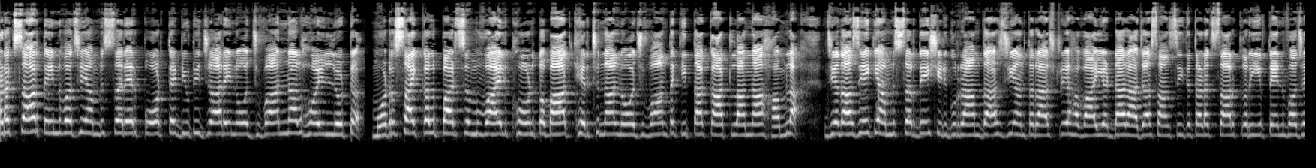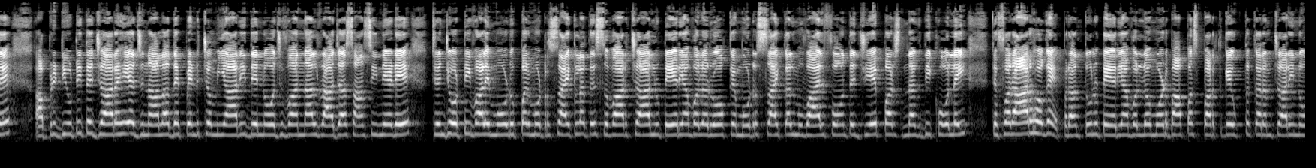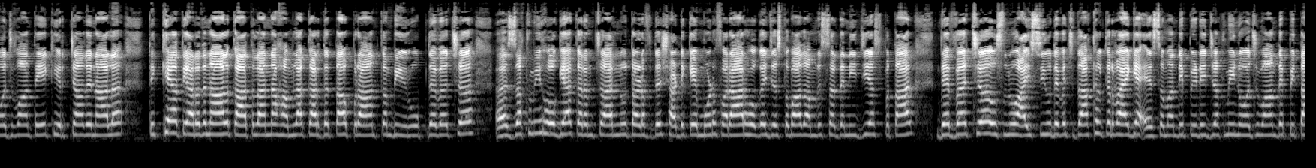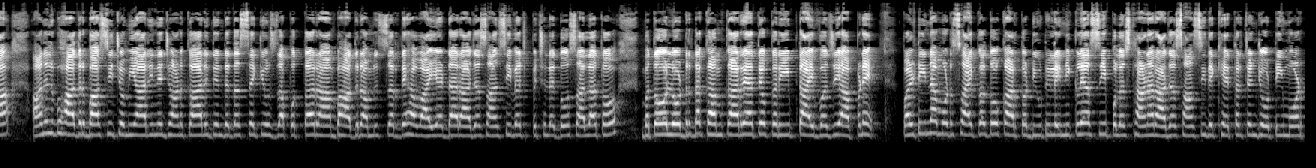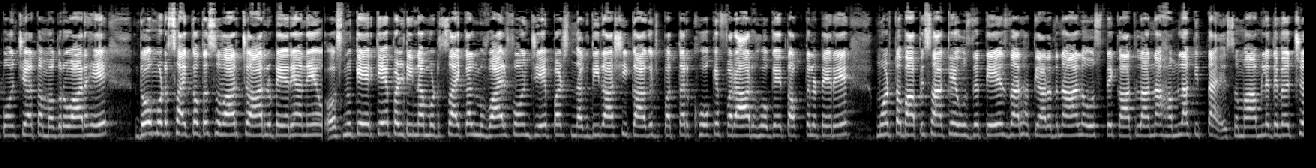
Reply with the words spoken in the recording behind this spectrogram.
ਤੜਕਸਾਰ 3 ਵਜੇ ਅੰਮ੍ਰਿਤਸਰ 에ਅਰਪੋਰਟ ਤੇ ਡਿਊਟੀ ਜਾ ਰਹੇ ਨੌਜਵਾਨ ਨਾਲ ਹੋਈ ਲੁੱਟ। ਮੋਟਰਸਾਈਕਲ ਪਰਸ ਮੋਬਾਈਲ ਖੋਣ ਤੋਂ ਬਾਅਦ ਖਿਰਚ ਨਾਲ ਨੌਜਵਾਨ ਤੇ ਕੀਤਾ ਕਾਤਲਾਨਾ ਹਮਲਾ। ਜੀ ਦੱਸਦੇ ਕਿ ਅੰਮ੍ਰਿਤਸਰ ਦੇ ਸ਼੍ਰੀ ਗੁਰੂ ਰਾਮਦਾਸ ਜੀ ਅੰਤਰਰਾਸ਼ਟਰੀ ਹਵਾਈ ਅੱਡਾ ਰਾਜਾ ਸਾਂਸੀ ਤੇ ਤੜਕਸਾਰ ਕਰੀਬ 3 ਵਜੇ ਆਪਣੀ ਡਿਊਟੀ ਤੇ ਜਾ ਰਹੇ ਅਜਨਾਲਾ ਦੇ ਪਿੰਡ ਚਮਿਆਰੀ ਦੇ ਨੌਜਵਾਨ ਨਾਲ ਰਾਜਾ ਸਾਂਸੀ ਨੇੜੇ ਝੰਜੋਟੀ ਵਾਲੇ ਮੋੜ ਉੱਪਰ ਮੋਟਰਸਾਈਕਲਾਂ ਤੇ ਸਵਾਰ ਚਾਰ ਲੁਟੇਰਿਆਂ ਵੱਲੋਂ ਰੋਕ ਕੇ ਮੋਟਰਸਾਈਕਲ, ਮੋਬਾਈਲ ਫੋਨ ਤੇ ਜੇਬ ਪਰਸ ਨਗਦੀ ਖੋਹ ਲਈ ਤੇ ਫਰਾਰ ਹੋ ਗਏ। ਪਰੰਤੂ ਲੁਟੇਰਿਆਂ ਵੱਲੋਂ ਮੁੜ ਵਾਪਸ ਪਰਤ ਕੇ ਉਕਤ ਕਰਮਚਾਰੀ ਨੌਜਵਾਨ ਤੇ ਖਿਰਚਾਂ ਦੇ ਨਾਲ ਤਿੱਖੇ ਹਥਿਆਰਾਂ ਦੇ ਨਾਲ ਕਾਤਲਾਨਾ ਹਮਲਾ ਕਰ ਦਿੱਤਾ। ਉਪਰੰਤ ਗੰਭੀਰ ਰੂਪ ਦੇ ਵਿੱਚ ਅ, ਜ਼ਖਮੀ ਹੋ ਗਿਆ। ਕਰਮਚਾਰੀ ਨੂੰ ਤੜਫਦੇ ਛੱਡ ਕੇ ਮੁੜ ਫਰਾਰ ਹੋ ਗਏ। ਜਿਸ ਤੋਂ ਬਾਅਦ ਅੰਮ੍ਰਿਤਸਰ ਦੇ ਨਿੱਜੀ ਹਸਪਤਾਲ ਦੇ ਵਿੱਚ ਉਸ ਨੂੰ ਆਈਸੀਯੂ ਦੇ ਵਿੱਚ ਦਾਖਲ ਕਰਵਾਇਆ ਗਿਆ। ਇਸ ਸੰਬੰਧੀ ਪੀੜਿਤ ਜ਼ਖਮੀ ਨੌਜਵਾਨ ਦੇ ਪਿਤਾ ਅਨਿਲ ਬਹਾਦਰ ਬਾਸੀ ਚਮਿਆਰੀ ਨੇ ਜਾਣਕਾਰੀ ਦਿੰਦੇ ਦੱਸਿਆ ਕਿ ਉਸ ਦਾ ਪੁੱਤਰ ਰਾਮ ਬਹਾਦਰ ਅੰਮ੍ਰਿਤਸਰ ਦੇ ਹਵਾਈ ਅੱਡਾ ਰਾਜਾ ਸਾਂਸੀ ਵਿੱਚ ਪਿਛਲੇ 2 ਸਾਲਾਂ ਤੋਂ ਬਤੌਰ ਲੋਡਰ ਦਾ ਕੰਮ ਕਰ ਰਿਹਾ ਤੇ ਉਹ ਕਰੀਬ 2:30 ਵਜੇ ਆਪਣੇ ਪਲਟੀਨਾ ਮੋਟਰਸਾਈਕਲ ਤੋਂ ਘਰ ਤੋਂ ਡਿਊਟੀ ਲਈ ਨਿਕਲਿਆ ਸੀ। ਪੁਲਿਸ ਥਾਣਾ ਰਾਜਾ ਸਾਂਸੀ ਦੇ ਖੇਤਰ ਝੰਜੋਟੀ ਮੋੜ ਪਹੁੰਚਿਆ ਤਾਂ ਮਗਰੋਂ ਆ ਰਹੇ ਦੋ ਮੋਟਰਸਾਈਕਲ ਤੇ ਸਵਾਰ ਚਾਰ ਲੁਟੇਰਿਆਂ ਨੇ ਉਸ ਨੂੰ ਘੇਰ ਕੇ ਪਲਟੀਨਾ ਮੋਟਰਸਾਈਕਲ, ਮੋਬਾਈਲ ਫੋਨ ਜੇਬ ਪਰਸ ਨਗਦੀ ਰਾਸ਼ੀ, ਕਾਗਜ਼ ਪੱਤਰ ਖੋ ਕੇ ਫਰਾਰ ਹੋ ਗਏ। ਤਾਂ ਉਕਤ ਲੁਟੇਰੇ ਮੁੜ ਤੋਂ ਵਾਪਸ ਆ ਕੇ ਉਸ ਦੇ ਤੇਜ਼ਦਾਰ ਹਥਿਆਰਾਂ ਦੇ ਨਾਲ ਉਸ ਤੇ ਕਾਤਲਾਨਾ ਹਮਲਾ ਕੀਤਾ। ਇਸ ਮਾਮਲੇ ਦੇ ਵਿੱਚ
